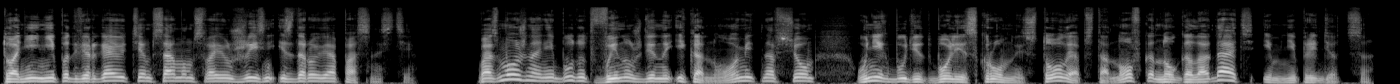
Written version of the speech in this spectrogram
то они не подвергают тем самым свою жизнь и здоровье опасности. Возможно, они будут вынуждены экономить на всем, у них будет более скромный стол и обстановка, но голодать им не придется.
